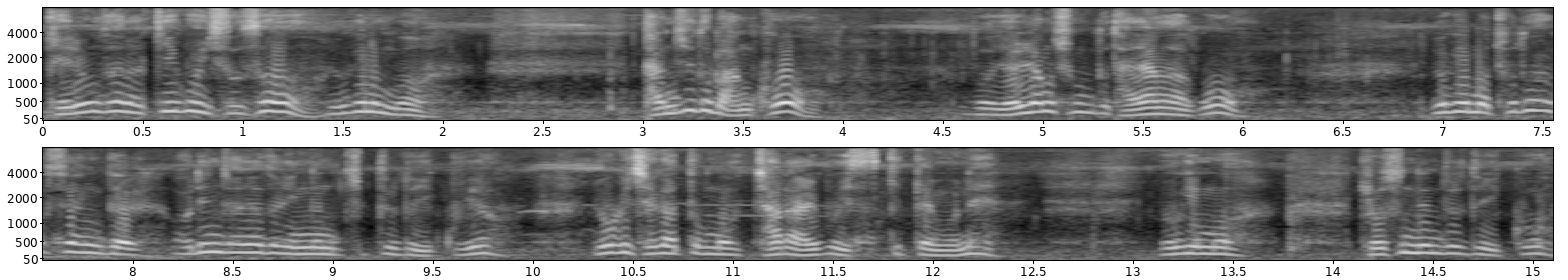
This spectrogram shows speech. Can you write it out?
계룡산을 끼고 있어서 여기는 뭐 단지도 많고 뭐 연령층도 다양하고 여기 뭐 초등학생들 어린 자녀들 있는 집들도 있고요. 여기 제가 또 뭐 잘 알고 있기 때문에 여기 뭐 교수님들도 있고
